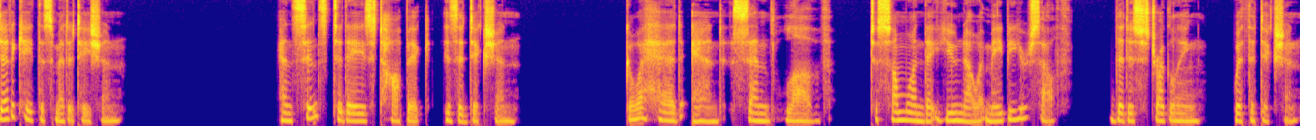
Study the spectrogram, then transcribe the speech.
Dedicate this meditation. And since today's topic is addiction, go ahead and send love to someone that you know, it may be yourself, that is struggling with addiction.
